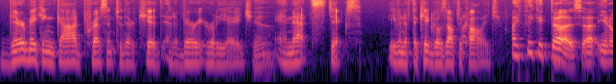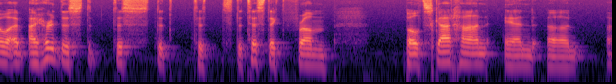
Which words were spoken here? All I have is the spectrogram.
They're making God present to their kids at a very early age. Yeah. And that sticks, even if the kid goes off to college. I think it does. Uh, you know, I, I heard this, st- this st- st- statistic from both Scott Hahn and uh, a,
